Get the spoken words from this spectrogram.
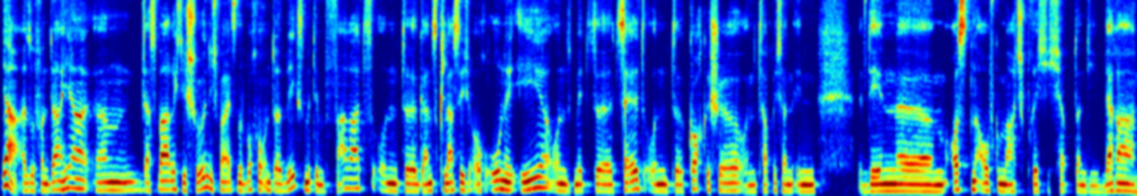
Ja, also von daher, ähm, das war richtig schön. Ich war jetzt eine Woche unterwegs mit dem Fahrrad und äh, ganz klassisch auch ohne Ehe und mit äh, Zelt und äh, Kochgeschirr und habe mich dann in den ähm, Osten aufgemacht, sprich ich habe dann die Werra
